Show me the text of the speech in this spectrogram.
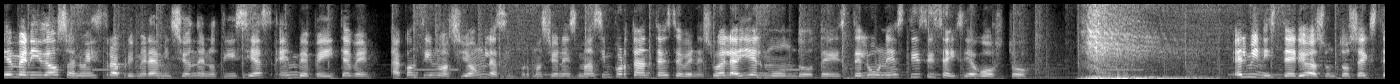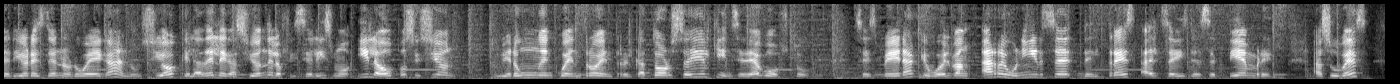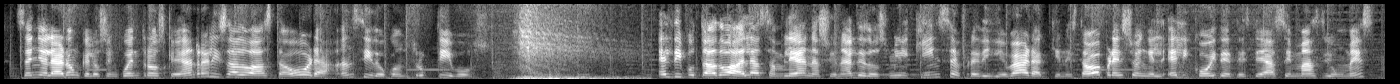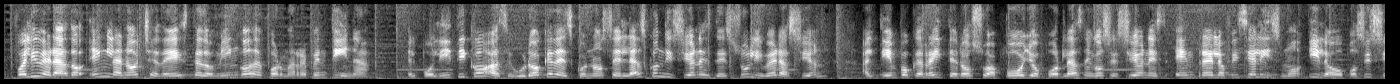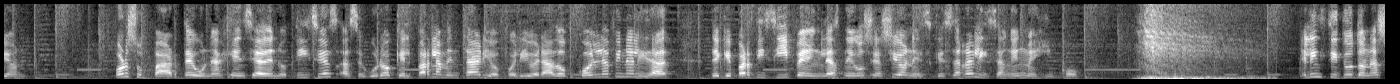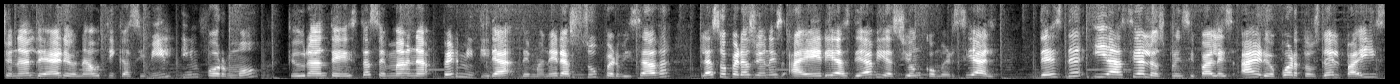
Bienvenidos a nuestra primera emisión de noticias en BPI TV. A continuación, las informaciones más importantes de Venezuela y el mundo de este lunes 16 de agosto. El Ministerio de Asuntos Exteriores de Noruega anunció que la delegación del oficialismo y la oposición tuvieron un encuentro entre el 14 y el 15 de agosto. Se espera que vuelvan a reunirse del 3 al 6 de septiembre. A su vez, señalaron que los encuentros que han realizado hasta ahora han sido constructivos. El diputado a la Asamblea Nacional de 2015, Freddy Guevara, quien estaba preso en el helicoide desde hace más de un mes, fue liberado en la noche de este domingo de forma repentina. El político aseguró que desconoce las condiciones de su liberación, al tiempo que reiteró su apoyo por las negociaciones entre el oficialismo y la oposición. Por su parte, una agencia de noticias aseguró que el parlamentario fue liberado con la finalidad de que participe en las negociaciones que se realizan en México. El Instituto Nacional de Aeronáutica Civil informó que durante esta semana permitirá de manera supervisada las operaciones aéreas de aviación comercial desde y hacia los principales aeropuertos del país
